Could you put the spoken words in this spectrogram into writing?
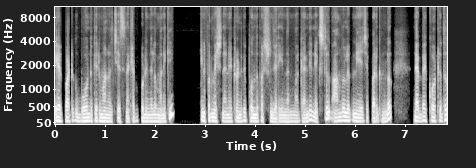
ఏర్పాటుకు బోర్డు తీర్మానాలు చేసినట్లు కూడా ఇందులో మనకి ఇన్ఫర్మేషన్ అనేటువంటిది పొందుపరచడం జరిగిందనమాట అండి. నెక్స్ట్ ఆందోళన నియోజకవర్గంలో డెబ్బై కోట్లతో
